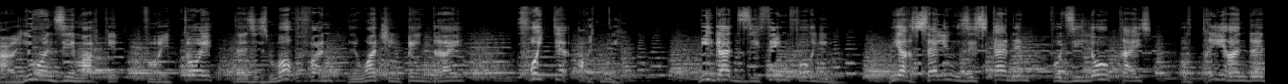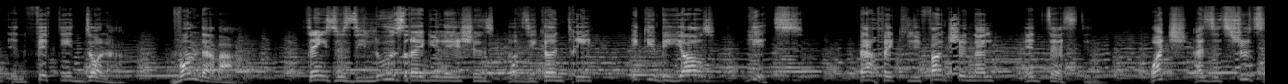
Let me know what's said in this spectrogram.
Are you on the market for a toy that is more fun than watching paint dry? Heute Ordnung! We got the thing for you. We are selling this cannon for the low price of $350. Wunderbar! Thanks to the loose regulations of the country, it can be yours yet. Perfectly functional and tested. Watch as it shoots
